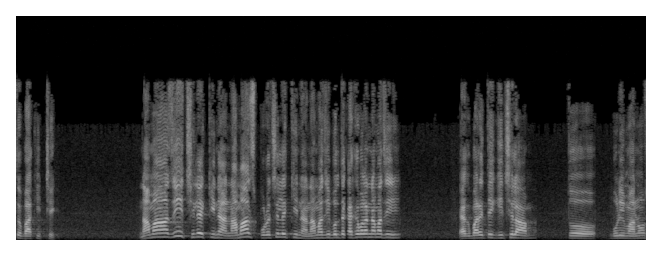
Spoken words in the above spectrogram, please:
তো বাকি ঠিক? নামাজি ছিলে কি না? নামাজ পড়েছিলে কি না? নামাজি বলতে কাকে বলে নামাজি? এক বাড়িতে গিয়েছিলাম, তো বুড়ি মানুষ,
